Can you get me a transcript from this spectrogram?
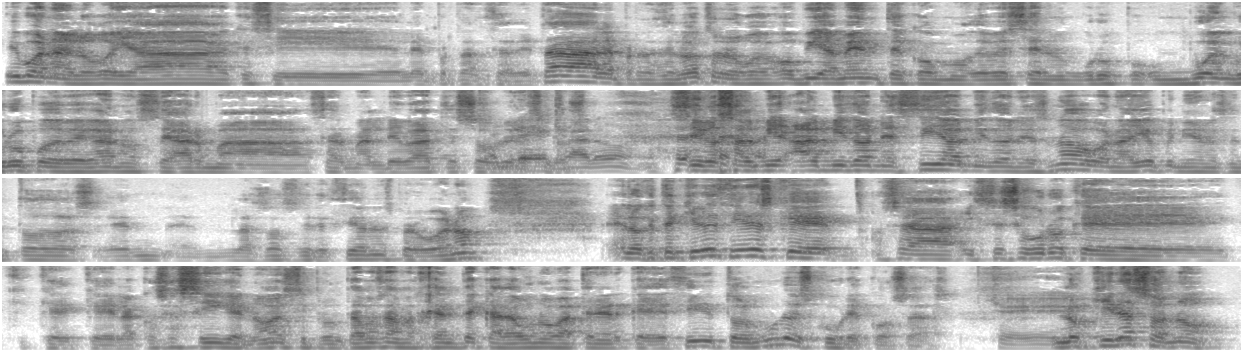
Y bueno, y luego ya que si la importancia de tal, la importancia del otro, luego obviamente como debe ser un grupo, un buen grupo de veganos se arma, se arma el debate sobre si, los, almidones sí, almidones no. Bueno, hay opiniones en todos, en, las dos direcciones, pero bueno. Eh, lo que te quiero decir es que, o sea, y estoy seguro que, que, la cosa sigue, ¿no? Si preguntamos a más gente, cada uno va a tener que decir y todo el mundo descubre cosas. Lo quieras o no.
